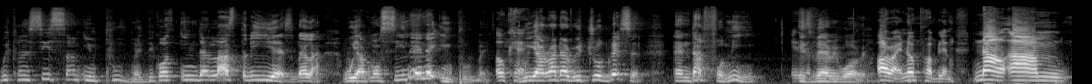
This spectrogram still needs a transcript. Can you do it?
we can see some improvement because in the last three years, Bella, we have not seen any improvement. Okay. We are rather retrogressing. And that for me Is a very worrying. All right, no problem. Now, um,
